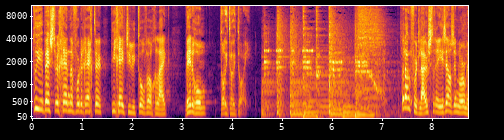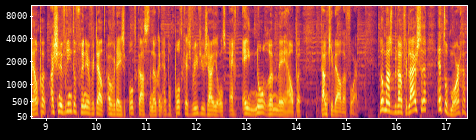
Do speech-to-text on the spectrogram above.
Doe je best Urgenda voor de rechter, die geeft jullie toch wel gelijk. Wederom, toi toi toi. Bedankt voor het luisteren en je zou enorm helpen. Als je een vriend of vriendin vertelt over deze podcast en ook een Apple Podcast review zou je ons echt enorm mee helpen. Dank je wel daarvoor. Nogmaals bedankt voor het luisteren en tot morgen.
